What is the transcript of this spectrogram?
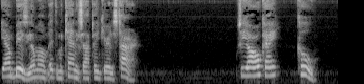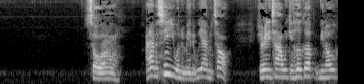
yeah, I'm busy. I'm um, at the mechanic shop taking care of this tire. See y'all okay? Cool. So, um, I haven't seen you in a minute. We haven't talked. Is there any time we can hook up, you know,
